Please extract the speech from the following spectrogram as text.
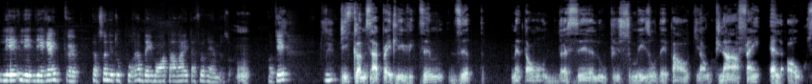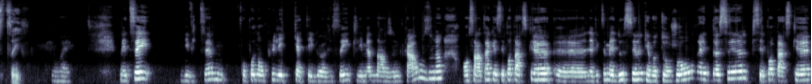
les, les, règles que personne n'est au courant, ben, ils vont apparaître à fur et à mesure. Mm. OK? Puis comme ça peut être les victimes dites, mettons, dociles ou plus soumises au départ, qui ont, puis là, enfin, elles osent, tu sais. Oui. Mais tu sais, les victimes, faut pas non plus les catégoriser et les mettre dans une case. Là. On s'entend que c'est pas parce que euh, la victime est docile qu'elle va toujours être docile, puis c'est pas parce qu'elle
